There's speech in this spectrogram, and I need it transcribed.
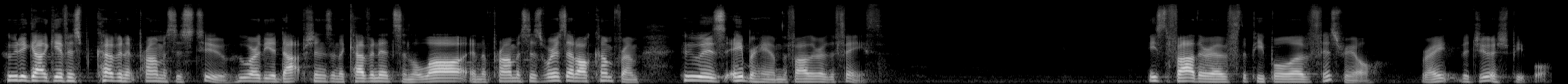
Who did God give his covenant promises to? Who are the adoptions and the covenants and the law and the promises? Where does that all come from? Who is Abraham, the father of the faith? He's the father of the people of Israel, right? The Jewish people.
